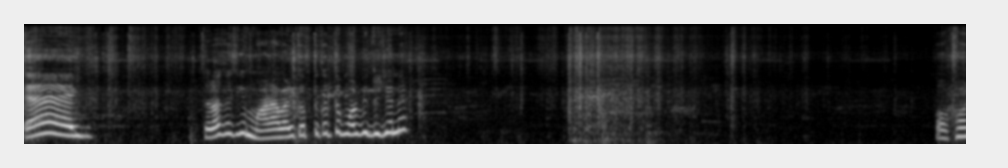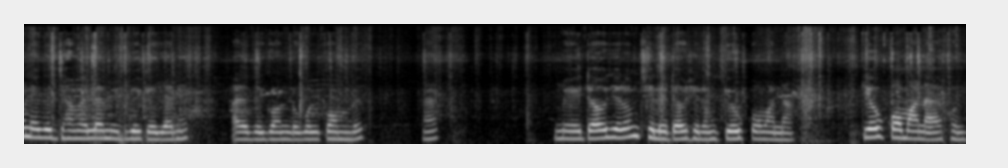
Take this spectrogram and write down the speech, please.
এই, তোরা তো আজকে মারামারি করতে করতে মরবি দুজনে? কখন এদের ঝামেলা মিটবে কে জানে? আর এদের গন্ডগোল কমবে হ্যাঁ? মেয়েটাও যেরম ছেলেটাও সেরম, কেউ কমা না। কেউ কমা না এখন।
